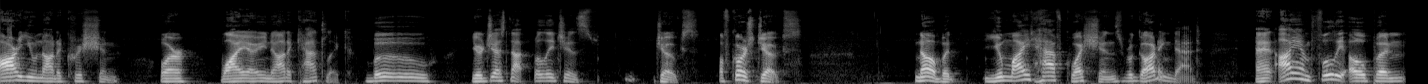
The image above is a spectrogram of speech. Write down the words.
are you not a Christian? Or why are you not a Catholic? Boo! You're just not religious. Jokes. Of course, jokes. No, but you might have questions regarding that. And I am fully open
